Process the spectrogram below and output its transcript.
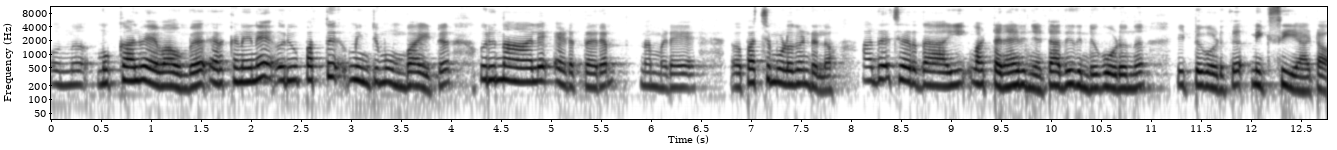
ഒന്ന് മുക്കാൽ വേവാകുമ്പോൾ ഇറക്കണേന് ഒരു പത്ത് മിനിറ്റ് മുമ്പായിട്ട് ഒരു നാല് ഇടത്തരം നമ്മുടെ പച്ചമുളക് ഉണ്ടല്ലോ അത് ചെറുതായി വട്ടനരിഞ്ഞിട്ട് അത് ഇതിന്റെ കൂടെ ഒന്ന് ഇട്ട് കൊടുത്ത് മിക്സ് ചെയ്യുക കേട്ടോ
